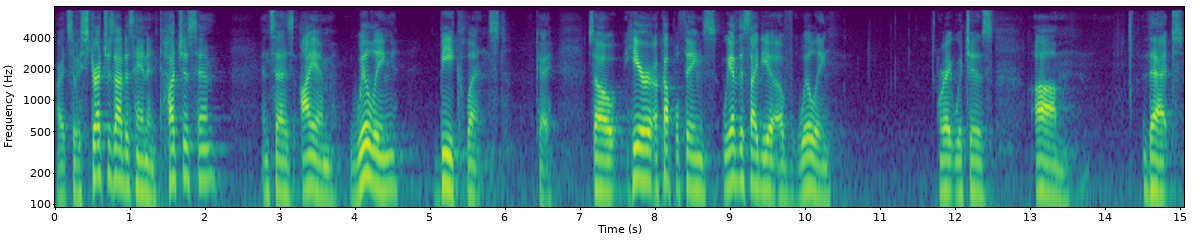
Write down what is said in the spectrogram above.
All right, so he stretches out his hand and touches him and says, I am willing, be cleansed. Okay, so here a couple things. We have this idea of willing, right, which is um, that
